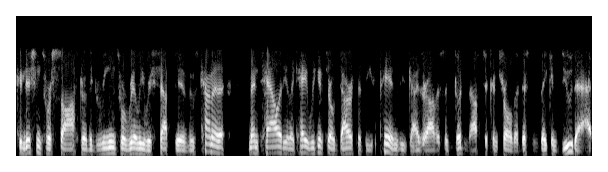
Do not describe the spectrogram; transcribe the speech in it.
Conditions were softer. The greens were really receptive. It was kind of mentality like, hey, we can throw darts at these pins. These guys are obviously good enough to control the distance. They can do that."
